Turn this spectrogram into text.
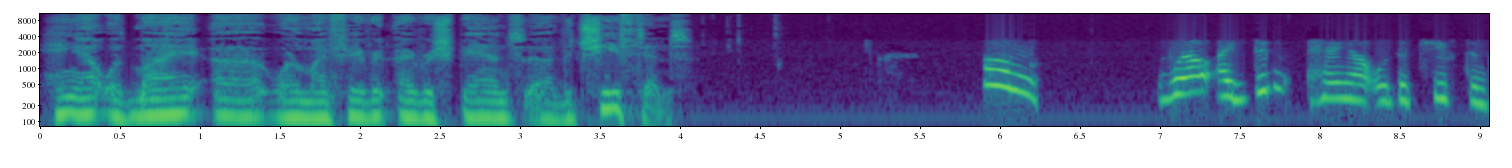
hang out with my uh, one of my favorite Irish bands, uh, the Chieftains? Um, well, I didn't hang out with the Chieftains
